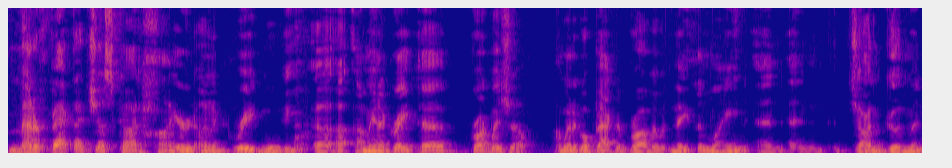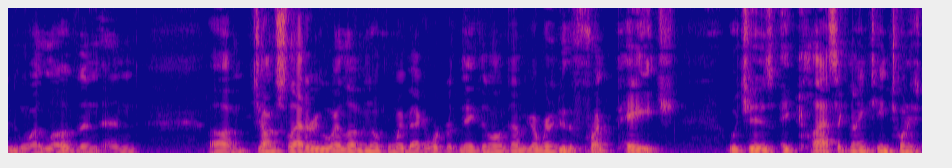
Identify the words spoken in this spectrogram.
Matter of fact, I just got hired on a great movie. Uh, I mean, a great uh, Broadway show. I'm going to go back to Broadway with Nathan Lane and, and John Goodman, who I love, and and um, John Slattery, who I love and know from way back. I worked with Nathan a long time ago. We're going to do the front page, which is a classic 1920s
